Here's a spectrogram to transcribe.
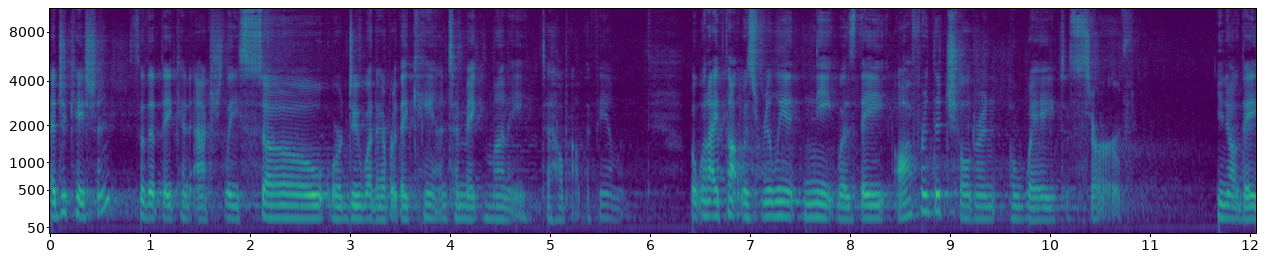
education so that they can actually sew or do whatever they can to make money to help out the family. But what I thought was really neat was they offered the children a way to serve. You know, they,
